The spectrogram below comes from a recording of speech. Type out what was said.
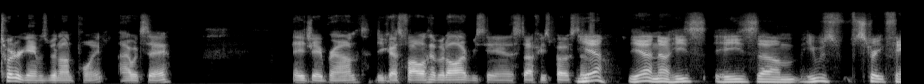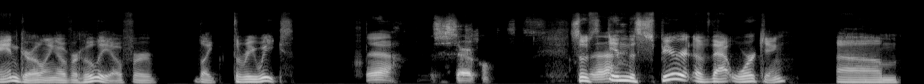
Twitter game's been on point, I would say. AJ Brown. Do you guys follow him at all? Have you seen any of the stuff he's posted? Yeah, yeah. No, he's he's um he was straight fangirling over Julio for like three weeks. Yeah. It's hysterical. So Yeah. in the spirit of that working, um,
